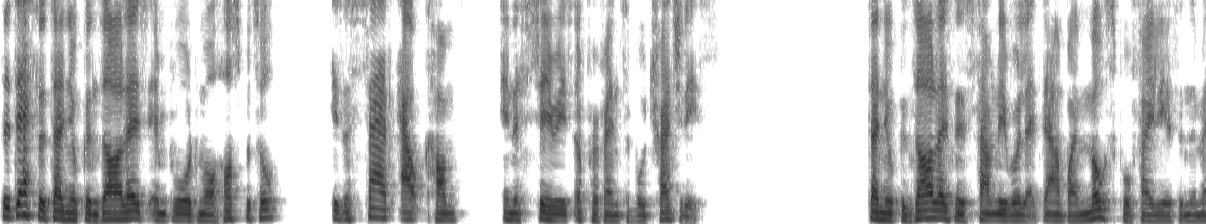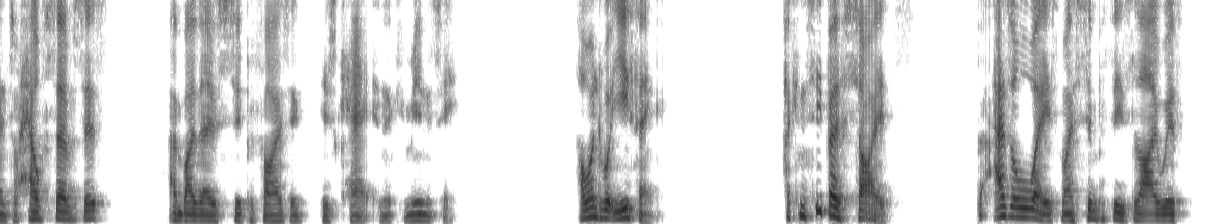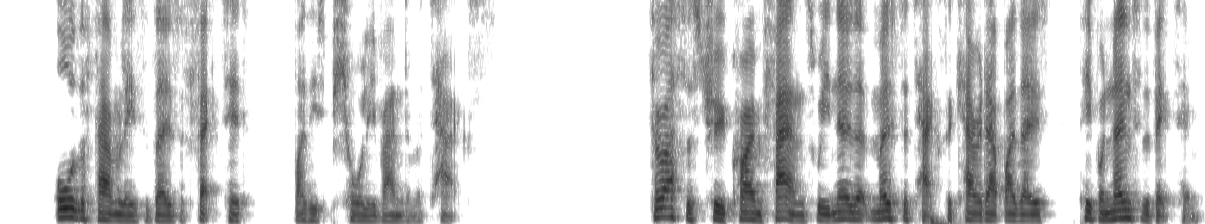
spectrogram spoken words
The death of Daniel Gonzalez in Broadmoor Hospital is a sad outcome in a series of preventable tragedies. Daniel Gonzalez and his family were let down by multiple failures in the mental health services and by those supervising his care in the community. I wonder what you think. I can see both sides, but as always, my sympathies lie with all the families of those affected by these purely random attacks. For us as true crime fans, we know that most attacks are carried out by those people known to the victim.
